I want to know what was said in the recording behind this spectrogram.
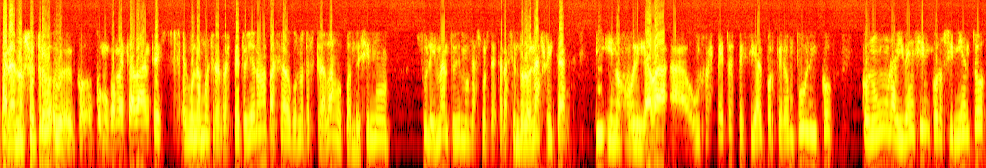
para nosotros, eh, como comentaba antes, es una muestra de respeto. Ya nos ha pasado con otros trabajos. Cuando hicimos Suleimán tuvimos la suerte de estar haciéndolo en África y, nos obligaba a un respeto especial porque era un público con una vivencia y un conocimiento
